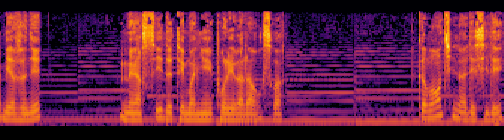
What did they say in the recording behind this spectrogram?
Bienvenue. Merci de témoigner pour les valeurs en soi. Comment tu as décidé?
